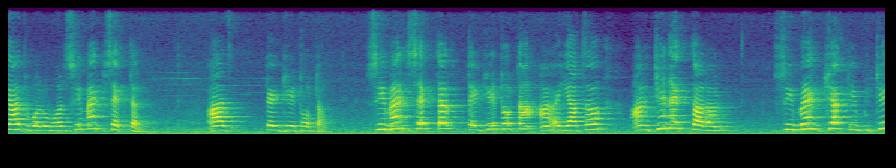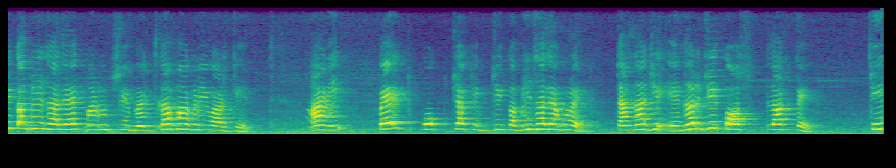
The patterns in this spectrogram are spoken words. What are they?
त्याचबरोबर सिमेंट सेक्टर आज तेजीत होता. सिमेंट सेक्टर तेजीत होता याचं आणखीन एक कारण सिमेंटच्या किमती कमी झाल्या आहेत म्हणून सिमेंटला मागणी वाढते. आणि पेट कोकच्या किमती कमी झाल्यामुळे त्यांना जी एनर्जी कॉस्ट लागते ती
